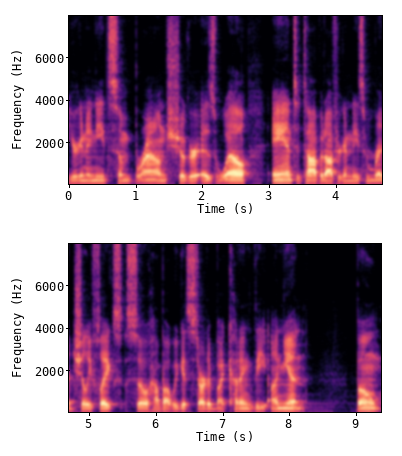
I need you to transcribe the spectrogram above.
You're going to need some brown sugar as well. And to top it off, you're going to need some red chili flakes. So, how about we get started by cutting the onion? Boom.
